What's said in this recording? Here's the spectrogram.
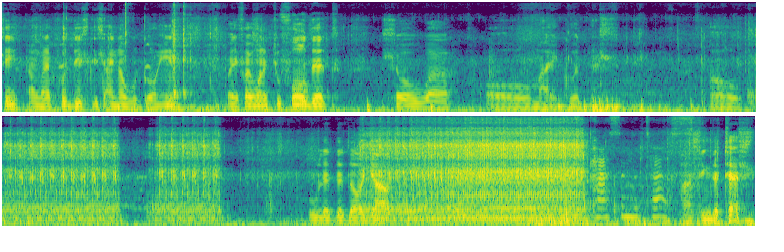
See, I'm gonna put this. This I know would go in, but if I wanted to fold it, so. Uh, oh my goodness. Oh. Who let the dog out? Passing the test. passing the test.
